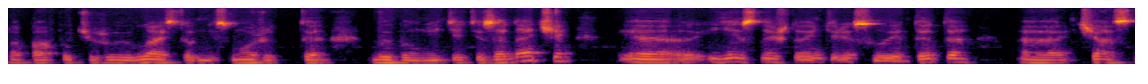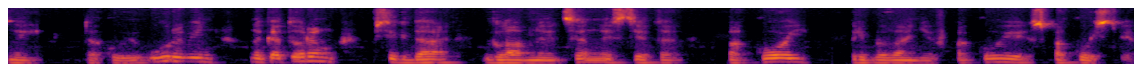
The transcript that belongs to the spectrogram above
попав под чужую власть, он не сможет выполнить эти задачи. Единственное, что интересует, это частный такой уровень, на котором всегда главная ценность – это покой, пребывание в покое, спокойствие.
